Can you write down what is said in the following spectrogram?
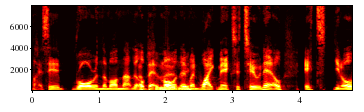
like I say, roaring them on that little bit more. And then when Wyke makes it 2 0, it's, you know,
